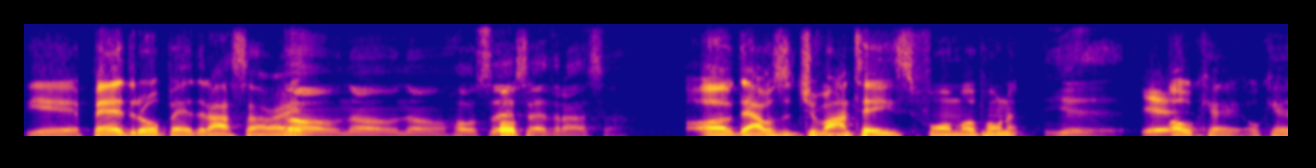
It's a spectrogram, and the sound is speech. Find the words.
Yeah, Pedro Pedraza, right? No, no, no. Jose, Jose. Pedraza. Uh, that was Gervonta's former opponent. Yeah. Yeah. Okay, okay.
